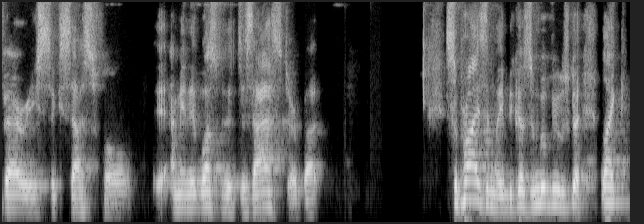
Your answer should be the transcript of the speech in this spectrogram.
very successful. I mean, it wasn't a disaster, but surprisingly, because the movie was good. Like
